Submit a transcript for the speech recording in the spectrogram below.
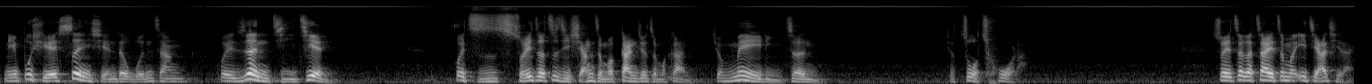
你不学圣贤的文章，会任己见。会只随着自己想怎么干就怎么干，就昧理真，就做错了。所以这个再这么一夹起来，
